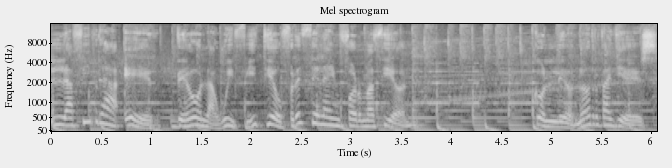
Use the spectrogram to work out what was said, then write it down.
La fibra Air de Hola Wifi te ofrece la información. Con Leonor Vallés.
